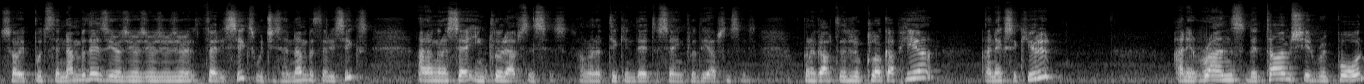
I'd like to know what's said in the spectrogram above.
So it puts the number there 000036 which is her number 36 and I'm going to say include absences. So I'm going to tick in there to say include the absences. I'm going to go up to the little clock up here and executed and it runs the timesheet report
